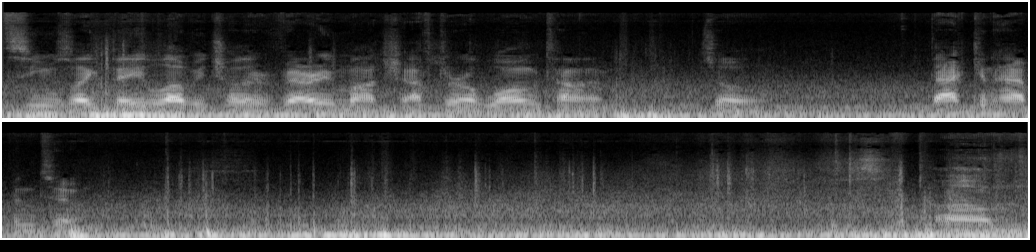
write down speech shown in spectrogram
it seems like they love each other very much after a long time. So that can happen too. Um,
